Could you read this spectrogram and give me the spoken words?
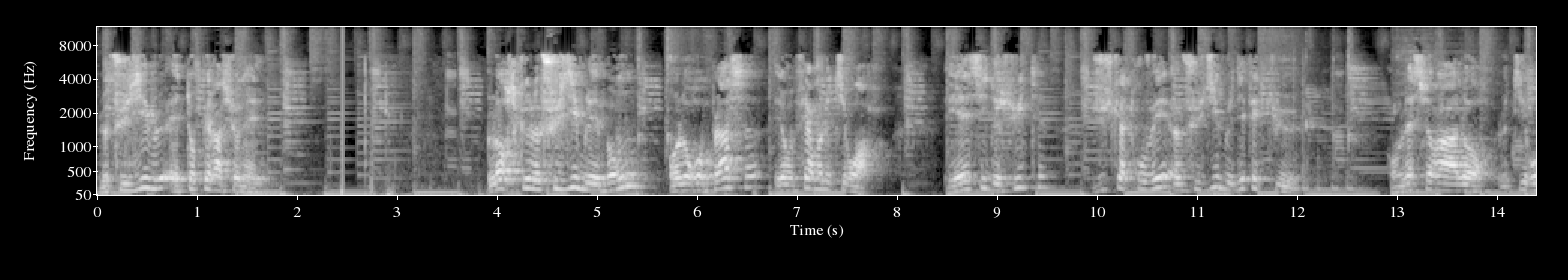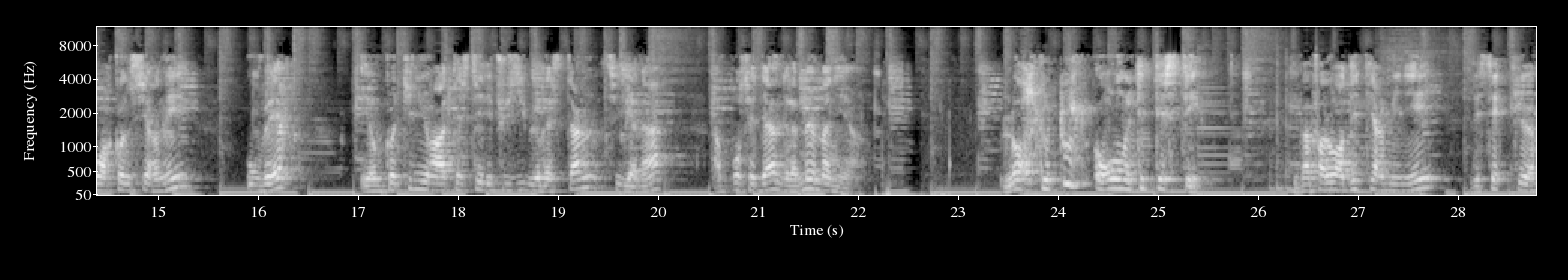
le fusible est opérationnel. Lorsque le fusible est bon, on le replace et on ferme le tiroir. Et ainsi de suite jusqu'à trouver un fusible défectueux. On laissera alors le tiroir concerné ouvert et on continuera à tester les fusibles restants s'il y en a en procédant de la même manière. Lorsque tous auront été testés, il va falloir déterminer les secteurs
